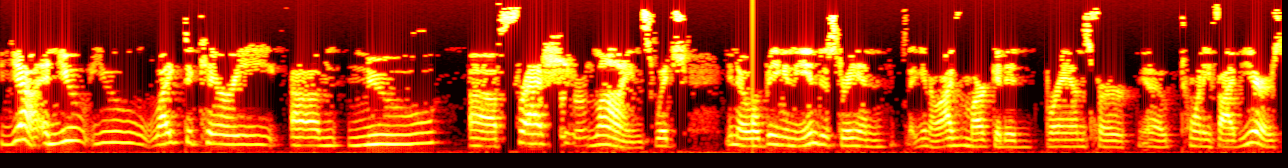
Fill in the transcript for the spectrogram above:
Yeah, and you you like to carry um, new, uh, fresh mm-hmm. lines, which you know, being in the industry, and you know, I've marketed brands for you know 25 years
